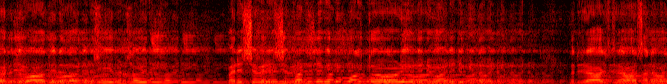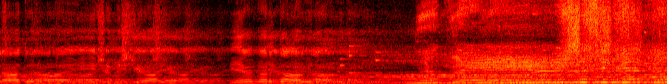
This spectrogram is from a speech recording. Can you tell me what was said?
വലതു ഭാഗത്തിരുന്നവനും ജീവനുള്ളവരെയും മരിച്ചവരും ഒരുമാനിരിക്കുന്നവനും നിന്റെ രാജ്യത്തിന് അവസാനമില്ലാത്തവനുമായ യേശുമിശിയായ ഏക കർത്താവിനും ഞങ്ങൾ വിശ്വസിക്കുന്നു.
